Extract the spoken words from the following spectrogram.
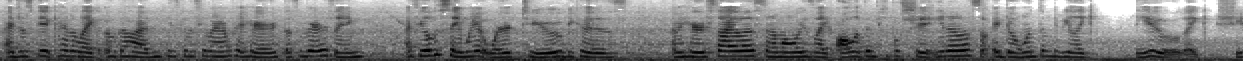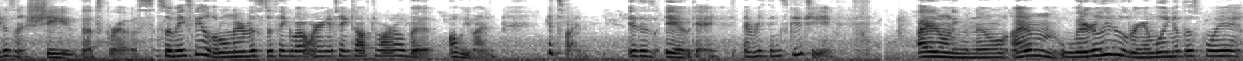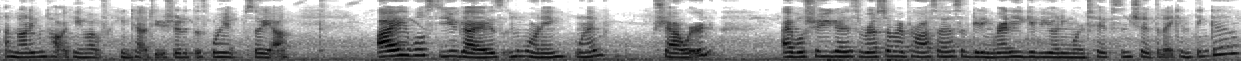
I just get kind of like, oh god, he's gonna see my armpit hair. That's embarrassing. I feel the same way at work too because I'm a hairstylist and I'm always like all up in people's shit, you know? So I don't want them to be like ew, like she doesn't shave, that's gross. So it makes me a little nervous to think about wearing a tank top tomorrow, but I'll be fine. It's fine. It is eh, a-okay. Everything's Gucci. I don't even know. I'm literally just rambling at this point. I'm not even talking about fucking tattoo shit at this point. So yeah. I will see you guys in the morning when I'm showered. I will show you guys the rest of my process of getting ready, give you any more tips and shit that I can think of.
